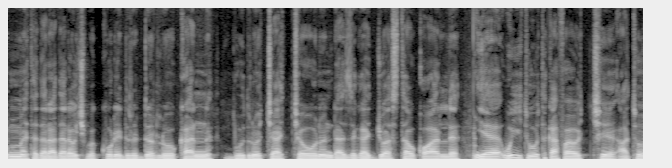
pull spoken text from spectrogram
በሁለቱም ተደራዳሪዎች በኩል የድርድር ልኡካን ቡድኖቻቸውን እንዳዘጋጁ አስታውቀዋል። የውይይቱ ተካፋዮች አቶ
